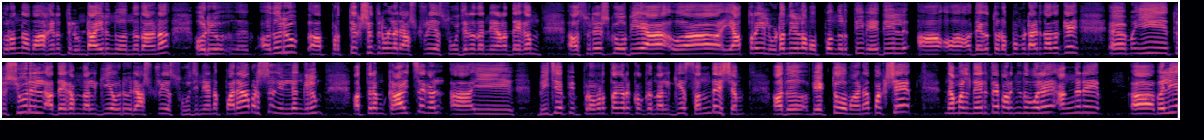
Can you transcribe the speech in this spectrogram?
തുറന്ന വാഹനത്തിൽ ഉണ്ടായിരുന്നു എന്നതാണ് ഒരു അതൊരു പ്രത്യക്ഷത്തിലുള്ള രാഷ്ട്രീയ സൂചന തന്നെയാണ്. അദ്ദേഹം സുരേഷ് ഗോപിയെ ആ യാത്രയിൽ ഉടനീളം ഒപ്പം നിർത്തി വേദിയിൽ അദ്ദേഹത്തോടൊപ്പം ഉണ്ടായിരുന്നു അതൊക്കെ ഈ തൃശ്ശൂരിൽ അദ്ദേഹം നൽകിയ ഒരു രാഷ്ട്രീയ സൂചനയാണ്. പരാമർശം ഇല്ലെങ്കിലും അത്തരം കാഴ്ചകൾ ഈ ബി ജെ പി പ്രവർത്തകർക്കൊക്കെ നൽകിയ സന്ദേശം അത് വ്യക്തവുമാണ്. പക്ഷേ നമ്മൾ നേരത്തെ പറഞ്ഞതുപോലെ അങ്ങനെ വലിയ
